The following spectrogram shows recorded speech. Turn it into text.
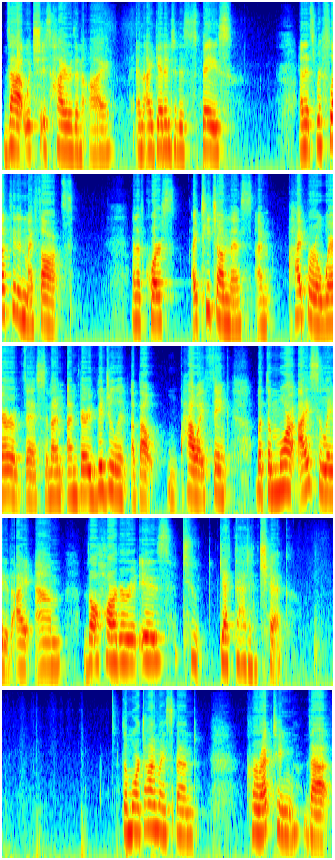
that which is higher than I. And I get into this space and it's reflected in my thoughts. And of course, I teach on this. I'm hyper aware of this and I'm, I'm very vigilant about how I think. But the more isolated I am, the harder it is to get that in check. The more time I spend correcting that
